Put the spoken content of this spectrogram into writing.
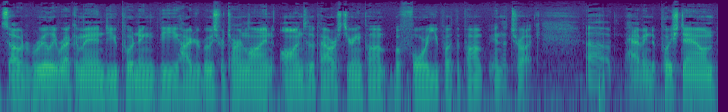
So I would really recommend you putting the Hydro Boost return line onto the power steering pump before you put the pump in the truck. Uh, having to push down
